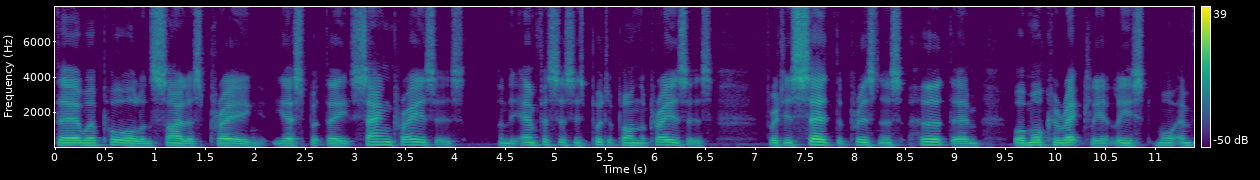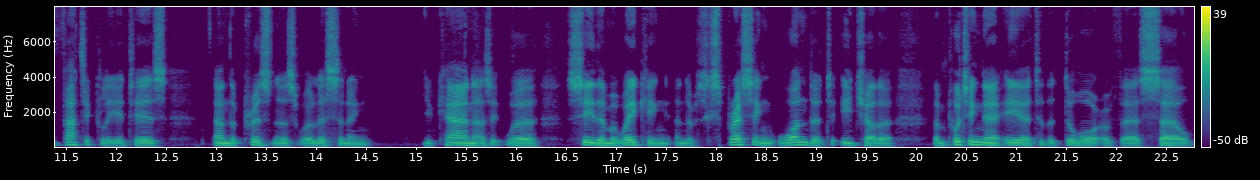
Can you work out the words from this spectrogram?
There were Paul and Silas praying. Yes, but they sang praises, and the emphasis is put upon the praises, for it is said the prisoners heard them, or more correctly, at least, more emphatically, it is, and the prisoners were listening. You can, as it were, see them awaking and expressing wonder to each other and putting their ear to the door of their cell.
